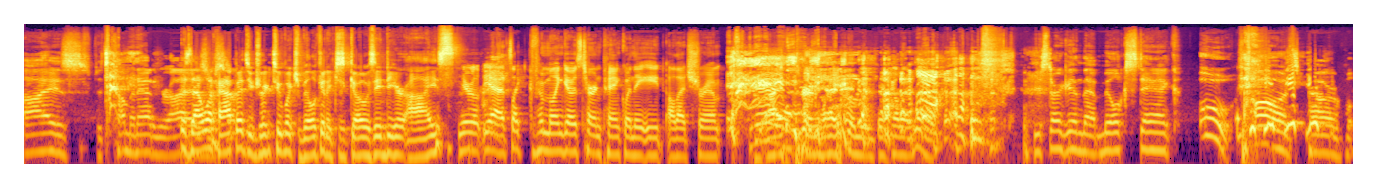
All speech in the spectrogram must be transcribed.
eyes that's coming out of your eyes. Is that what or something. happens? You drink too much milk and it just goes into your eyes. You're, yeah, it's like flamingos turn pink when they eat all that shrimp. Your Yeah. eyes turn white when you that you start getting that milk stank. Ooh, oh, it's powerful.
